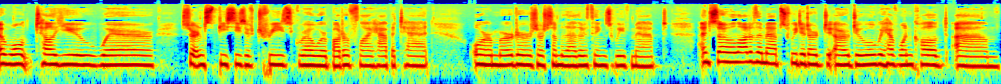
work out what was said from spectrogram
It won't tell you where certain species of trees grow or butterfly habitat or murders or some of the other things we've mapped. And so a lot of the maps we did are, are dual. We have one called um,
